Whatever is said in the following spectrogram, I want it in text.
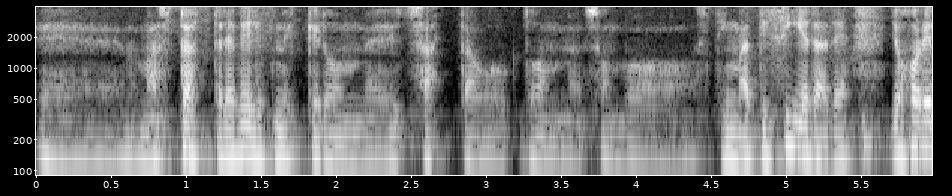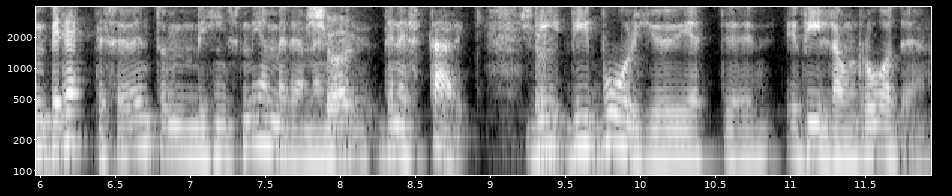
Eh, man stöttade väldigt mycket de utsatta och de som var stigmatiserade. Jag har en berättelse, jag vet inte om vi hinns med med den, men sure. den är stark. Sure. Vi, vi, bor ju i ett eh, villaområde.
